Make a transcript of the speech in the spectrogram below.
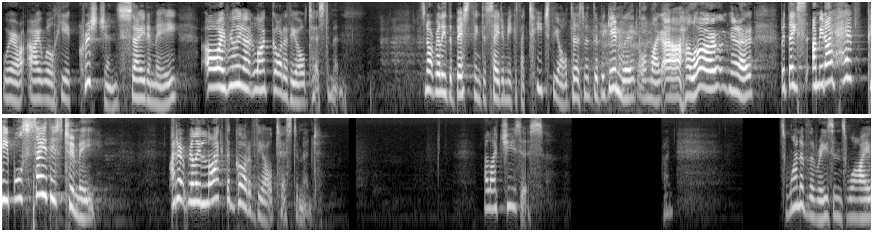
where I will hear Christians say to me, "Oh, I really don't like God of the Old Testament." It's not really the best thing to say to me because I teach the Old Testament to begin with. I'm like, ah, hello, you know. But they, I mean, I have people say this to me. I don't really like the God of the Old Testament. I like Jesus. Right? It's one of the reasons why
